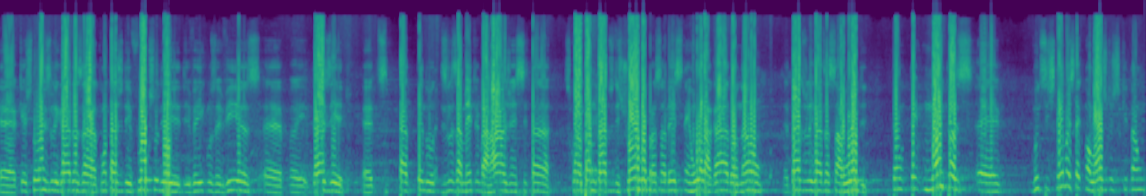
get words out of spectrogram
é, questões ligadas à contagem de fluxo de, de veículos em vias, é, desde é, se está tendo deslizamento em barragens, se está coletando dados de chuva para saber se tem rua alagada ou não, é, dados ligados à saúde. Então, tem muitas, é, muitos sistemas tecnológicos que estão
